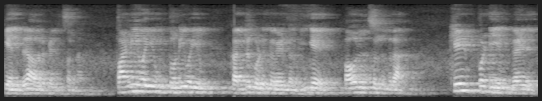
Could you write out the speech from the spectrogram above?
என்று அவர்கள் சொன்னார். பணிவையும் துணிவையும் கற்றுக் கொடுக்க வேண்டும். இங்கே பவுல் சொல்லுகிறார் கீழ்ப்படியுங்கள்.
